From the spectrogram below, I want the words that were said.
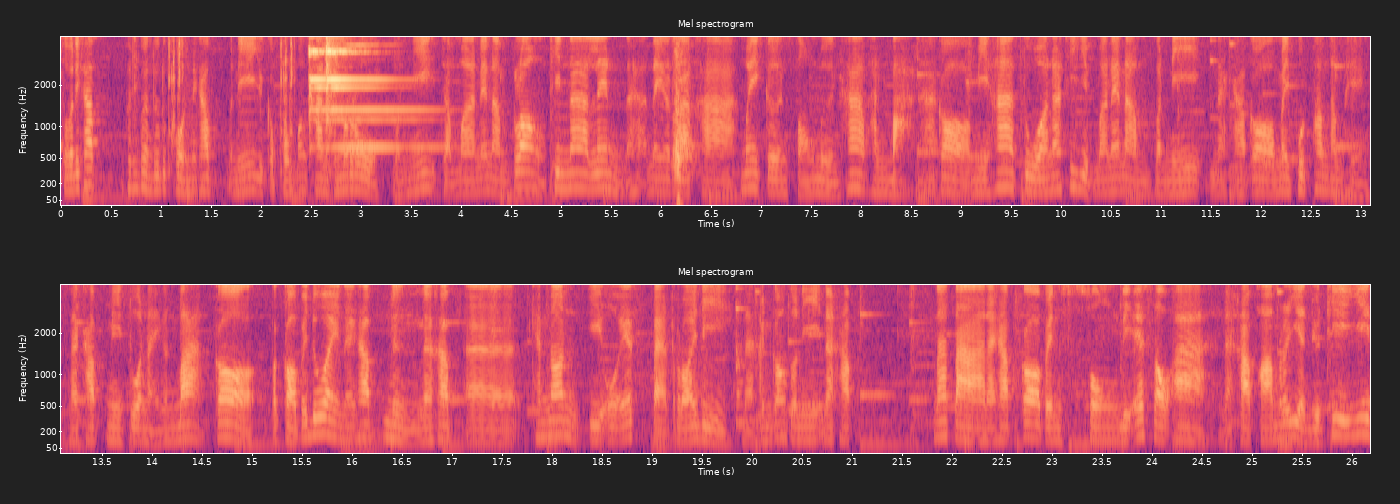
สวัสดีครับเพื่อนๆทุกๆคนนะครับวันนี้อยู่กับผมอังคารคุมโร วันนี้จะมาแนะนำกล้องที่น่าเล่นนะฮะในราคาไม่เกิน 25,000 บาทนะฮะก็มี 5 ตัวนะที่หยิบมาแนะนำวันนี้นะครับก็ไม่พูดพร่ำทำเพลงนะครับมีตัวไหนกันบ้าง ก็ประกอบไปด้วยนะครับ1นะครับเอ่อ Canon EOS 800D นะเป็นกล้องตัวนี้นะครับ หน้าตานะครับก็เป็นทรง DSLR นะครับความละเอียดอยู่ที่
